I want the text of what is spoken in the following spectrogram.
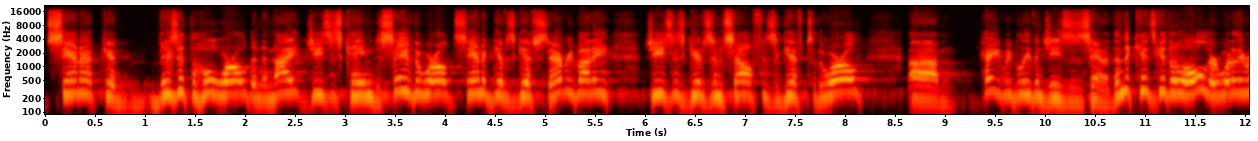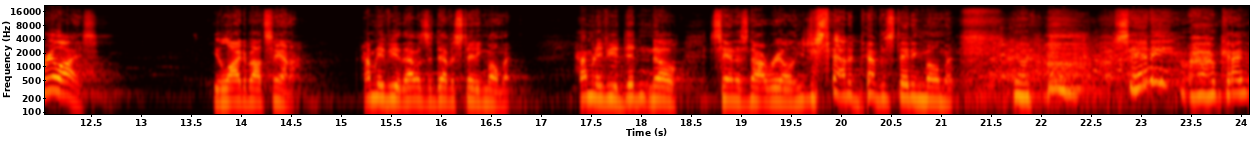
Santa could visit the whole world in a night. Jesus came to save the world. Santa gives gifts to everybody. Jesus gives himself as a gift to the world. Um, hey, we believe in Jesus and Santa. Then the kids get a little older. What do they realize? You lied about Santa. How many of you, that was a devastating moment? How many of you didn't know Santa's not real? You just had a devastating moment. You're like, oh, Sandy? Okay.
